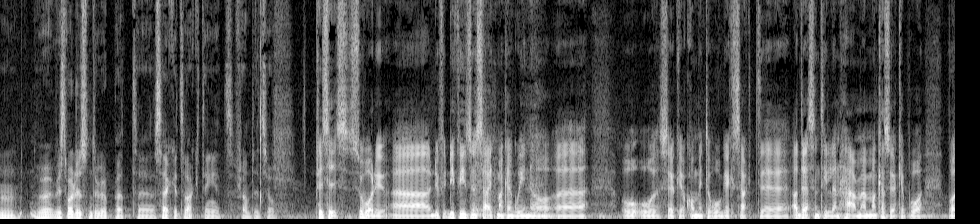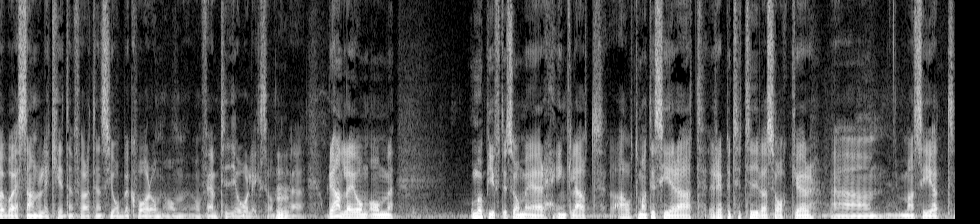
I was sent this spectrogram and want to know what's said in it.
Mm. Visst var det du som tog upp att uh, säkerhetsvakt är inget framtidsjobb? Precis, så var det ju. Uh, det, det, finns en sajt man kan gå in och, uh, och, och, söka. Jag kommer inte ihåg exakt adressen till den här, men man kan söka på vad, vad är sannolikheten för att ens jobb är kvar om, om, om 5-10 år. Liksom. Mm. och det handlar ju om, om, om, uppgifter som är enkla att automatisera, repetitiva saker. man ser att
